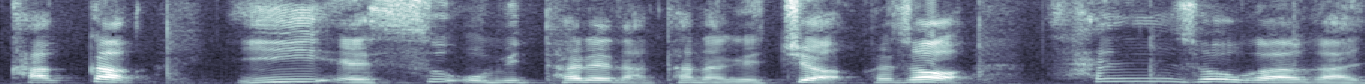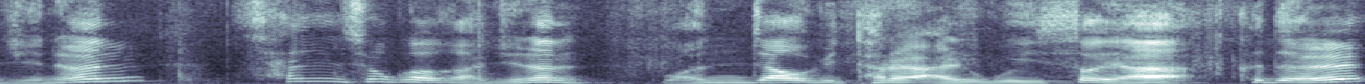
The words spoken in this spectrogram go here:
각각 이 S오비탈에 나타나겠죠. 그래서 산소가 가지는 산소가 가지는 원자 오비탈을 알고 있어야 그들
